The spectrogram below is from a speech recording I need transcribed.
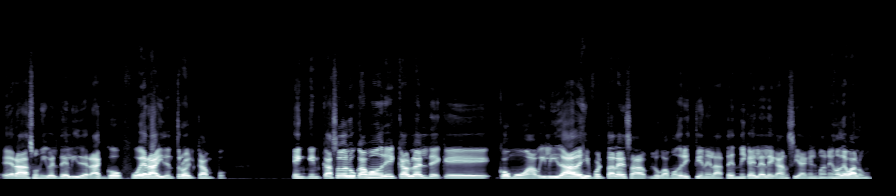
Era su nivel de liderazgo fuera y dentro del campo. En el caso de Luca Modric hay que hablar de que como habilidades y fortaleza, Luca Modric tiene la técnica y la elegancia en el manejo de balón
